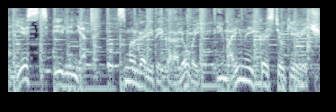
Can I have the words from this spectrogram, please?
«Есть или нет» с Маргаритой Королевой и Мариной Костюкевич.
